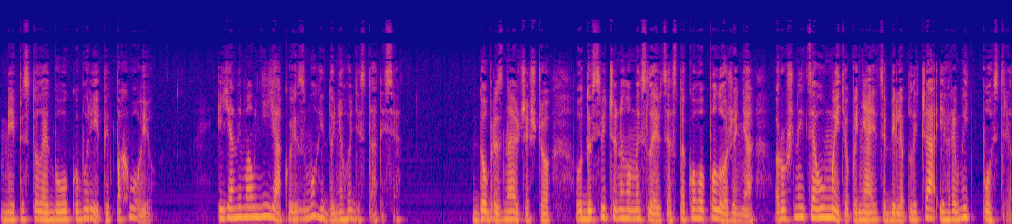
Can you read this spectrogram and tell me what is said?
Мій пістолет був у кобурі під пахвою, і я не мав ніякої змоги до нього дістатися. Добре знаючи, що у досвідченого мисливця з такого положення рушниця вмить опиняється біля плеча і гримить постріл.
